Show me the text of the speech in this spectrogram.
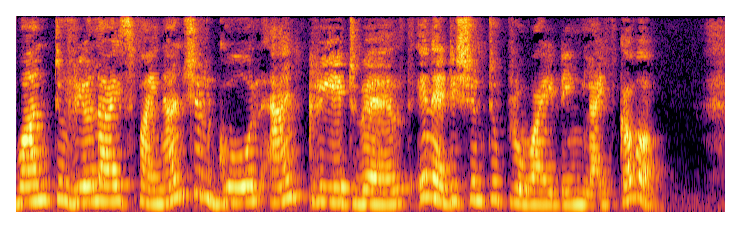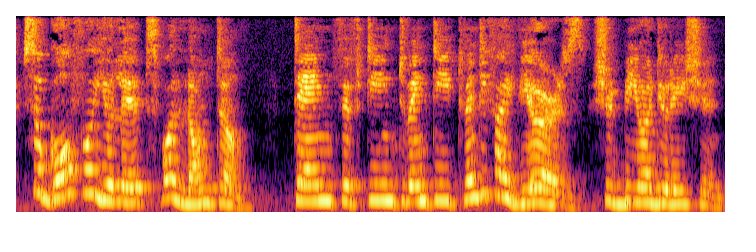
one to realize financial goal and create wealth in addition to providing life cover. So go for ULIPs for long term. 10, 15, 20, 25 years should be your duration.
